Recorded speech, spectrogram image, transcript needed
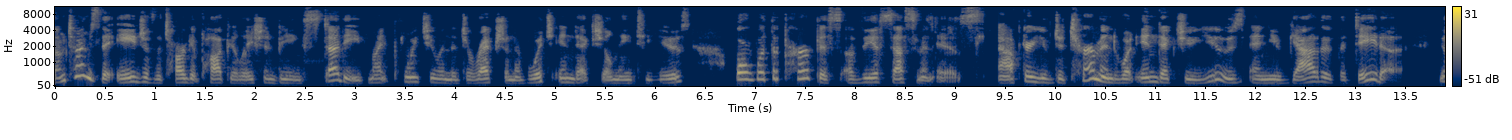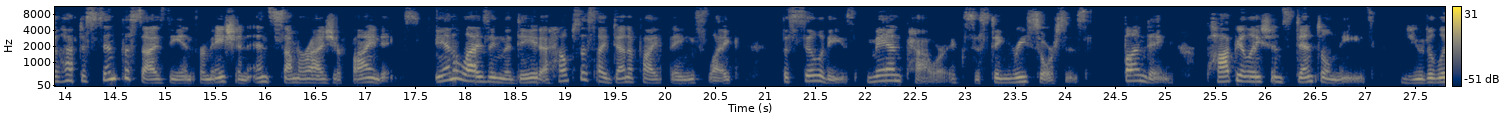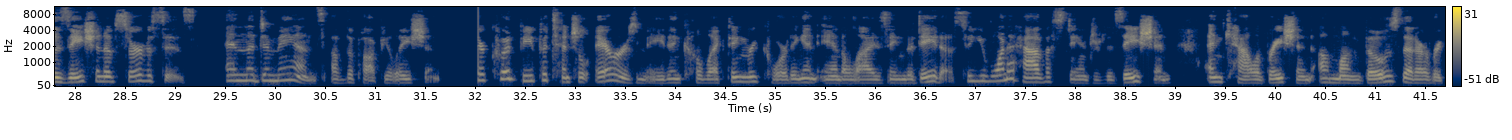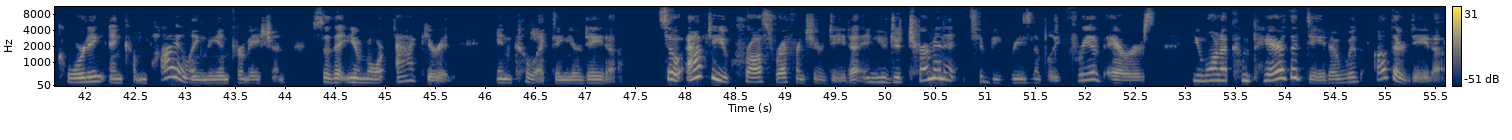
Sometimes the age of the target population being studied might point you in the direction of which index you'll need to use or what the purpose of the assessment is. After you've determined what index you use and you've gathered the data, you'll have to synthesize the information and summarize your findings. Analyzing the data helps us identify things like facilities, manpower, existing resources, funding, population's dental needs, utilization of services, and the demands of the population. There could be potential errors made in collecting, recording, and analyzing the data. So you want to have a standardization and calibration among those that are recording and compiling the information so that you're more accurate in collecting your data. So after you cross-reference your data and you determine it to be reasonably free of errors, you want to compare the data with other data.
